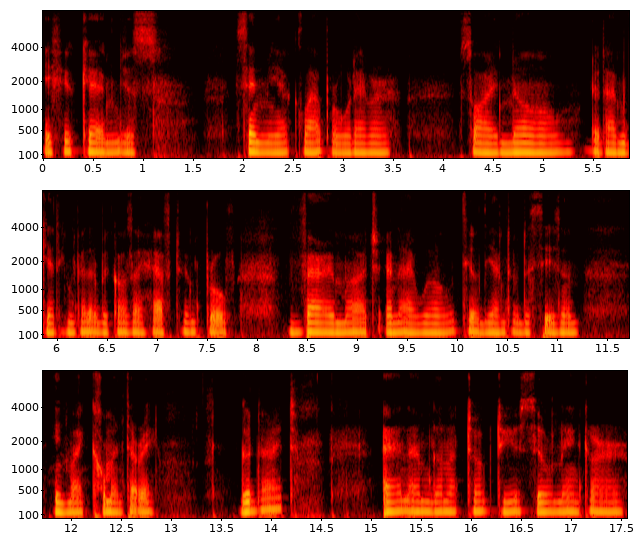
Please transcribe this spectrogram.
if you can just send me a clap or whatever so I know that I'm getting better because I have to improve very much and I will till the end of the season in my commentary. Good night and I'm gonna talk to you soon, Anchor.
